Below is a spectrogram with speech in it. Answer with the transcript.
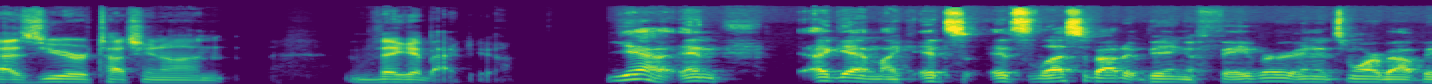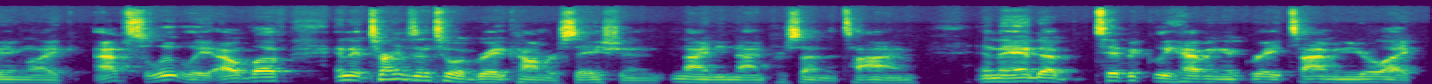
as you're touching on, they get back to you. Yeah, and again like it's it's less about it being a favor and it's more about being like absolutely i would love and it turns into a great conversation 99% of the time and they end up typically having a great time and you're like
